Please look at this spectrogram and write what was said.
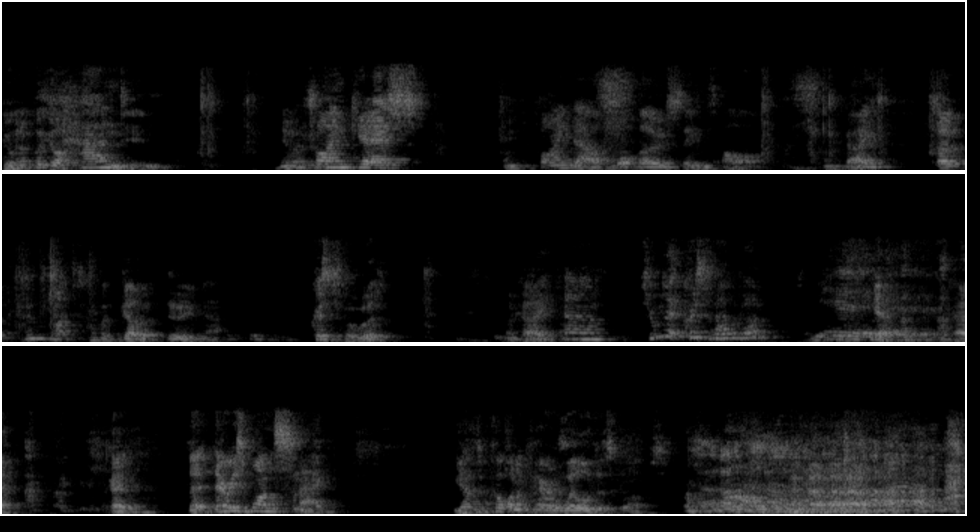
you're going to put your hand in. You're going to try and guess and find out what those things are. Okay, so who would like to have a go at doing that? Christopher would. Okay, um, should we let Christopher have a go? Yeah. Yeah. Okay. Okay. There, there is one snag. You have to put on a pair of welder's gloves.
